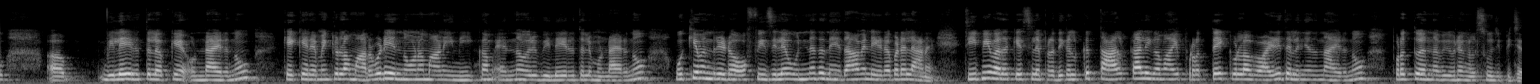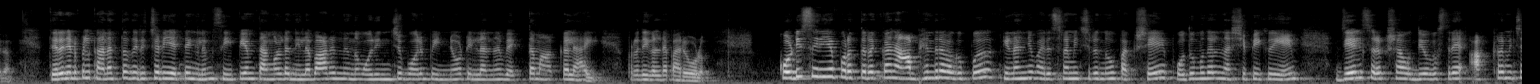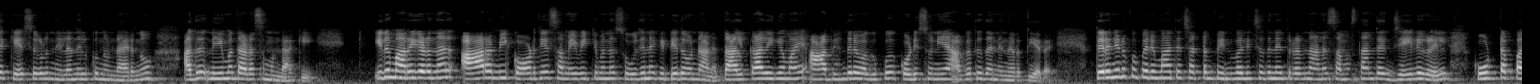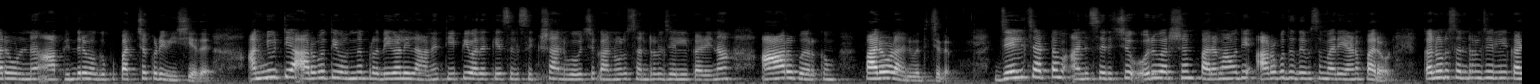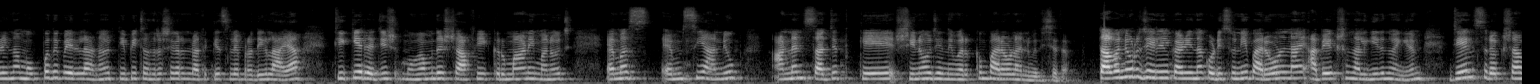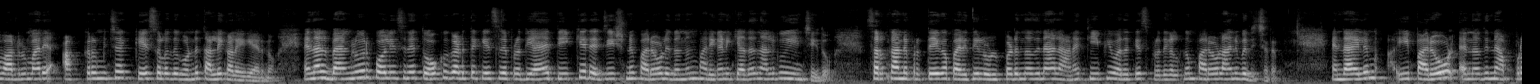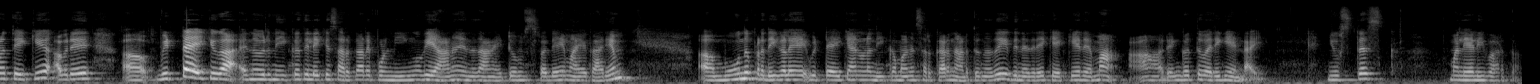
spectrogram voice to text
വിലയിരുത്തലൊക്കെ ഉണ്ടായിരുന്നു. കെ കെ രമയ്ക്കുള്ള മറുപടി എന്നോണമാണ് ഈ നീക്കം എന്ന ഒരു വിലയിരുത്തലും ഉണ്ടായിരുന്നു. മുഖ്യമന്ത്രിയുടെ ഓഫീസിലെ ഉന്നത നേതാവിന്റെ ഇടപെടലാണ് ടി പി വധക്കേസിലെ പ്രതികൾക്ക് താൽക്കാലികമായി പുറത്തേക്കുള്ള വഴി തെളിഞ്ഞതെന്നായിരുന്നു പുറത്തു എന്ന വിവരങ്ങൾ സൂചിപ്പിച്ചത്. തിരഞ്ഞെടുപ്പിൽ കനത്ത തിരിച്ചടിയേറ്റെങ്കിലും സി പി എം തങ്ങളുടെ നിലപാടിൽ നിന്നും ഒരു ഇഞ്ച് പോലും പിന്നോട്ടില്ലെന്ന് വ്യക്തമാക്കലായി പ്രതികളുടെ പരോളും. കൊടിസിനിയെ പുറത്തിറക്കാൻ ആഭ്യന്തര വകുപ്പ് കിണഞ്ഞു പരിശ്രമിച്ചിരുന്നു. പക്ഷേ പൊതുമുതൽ നശിപ്പിക്കുകയും ജയിൽ സുരക്ഷാ ഉദ്യോഗസ്ഥരെ ആക്രമിച്ച കേസുകൾ നിലനിൽക്കുന്നുണ്ടായിരുന്നു. അത് നിയമ തടസ്സമുണ്ടാക്കി ഇത് മറികടന്നാൽ ആർ എം ബി കോടതിയെ സമീപിക്കുമെന്ന സൂചന കിട്ടിയതുകൊണ്ടാണ് താൽക്കാലികമായി ആഭ്യന്തര വകുപ്പ് കൊടിസുനിയെ അകത്ത് തന്നെ നിർത്തിയത്. തിരഞ്ഞെടുപ്പ് പെരുമാറ്റച്ചട്ടം പിൻവലിച്ചതിനെ തുടർന്നാണ് സംസ്ഥാനത്തെ ജയിലുകളിൽ കൂട്ടപ്പരോളിന് ആഭ്യന്തര വകുപ്പ് പച്ചക്കൊടി വീശിയത്. അഞ്ഞൂറ്റി അറുപത്തി ഒന്ന് പ്രതികളിലാണ് ടി പി വധക്കേസിൽ ശിക്ഷ അനുഭവിച്ച് കണ്ണൂർ സെൻട്രൽ ജയിലിൽ കഴിയുന്ന ആറു പേർക്കും പരോൾ അനുവദിച്ചത്. ജയിൽ ചട്ടം അനുസരിച്ച് ഒരു വർഷം പരമാവധി അറുപത് ദിവസം വരെയാണ് പരോൾ. കണ്ണൂർ സെൻട്രൽ ജയിലിൽ കഴിയുന്ന മുപ്പത് പേരിലാണ് ടി പി ചന്ദ്രശേഖരൻ വധക്കേസിലെ പ്രതികളായ T K Rajeesh Muhammad Shafi Kirmani Manoj M S M C Anoop Annan Sajith K Shinoj എന്നിവർക്കും പരോൾ അനുവദിച്ചത്. തവനൂർ ജയിലിൽ കഴിയുന്ന കൊടിസുനി പരോളിനായി അപേക്ഷ നൽകിയിരുന്നുവെങ്കിലും ജയിൽ സുരക്ഷാ വാർഡർമാരെ ആക്രമിച്ച കേസുള്ളത് കൊണ്ട് തള്ളിക്കളയുകയായിരുന്നു. എന്നാൽ ബാംഗ്ലൂർ പോലീസിന്റെ തോക്കുകടത്ത് കേസിലെ പ്രതിയായ ടി കെ രജീഷിന് പരോൾ ഇതൊന്നും പരിഗണിക്കാതെ നൽകുകയും ചെയ്തു. സർക്കാരിന്റെ പ്രത്യേക പരിധിയിൽ ഉൾപ്പെടുന്നതിനാലാണ് ടി പി വധക്കേസ് പ്രതികൾക്കും പരോൾ അനുവദിച്ചത്. എന്തായാലും ഈ പരോൾ എന്നതിനപ്പുറത്തേക്ക് അവരെ വിട്ടയക്കുക എന്നൊരു നീക്കത്തിലേക്ക് സർക്കാർ ഇപ്പോൾ നീങ്ങുകയാണ് എന്നതാണ് ഏറ്റവും ശ്രദ്ധേയമായ കാര്യം. മൂന്ന് പ്രതികളെ വിട്ടയക്കാനുള്ള നീക്കമാണ് സർക്കാർ നടത്തുന്നത്. ഇതിനെതിരെ കെ കെ രമ രംഗത്ത് വരികയുണ്ടായി. ന്യൂസ് ഡെസ്ക് മലയാളി വാർത്ത.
